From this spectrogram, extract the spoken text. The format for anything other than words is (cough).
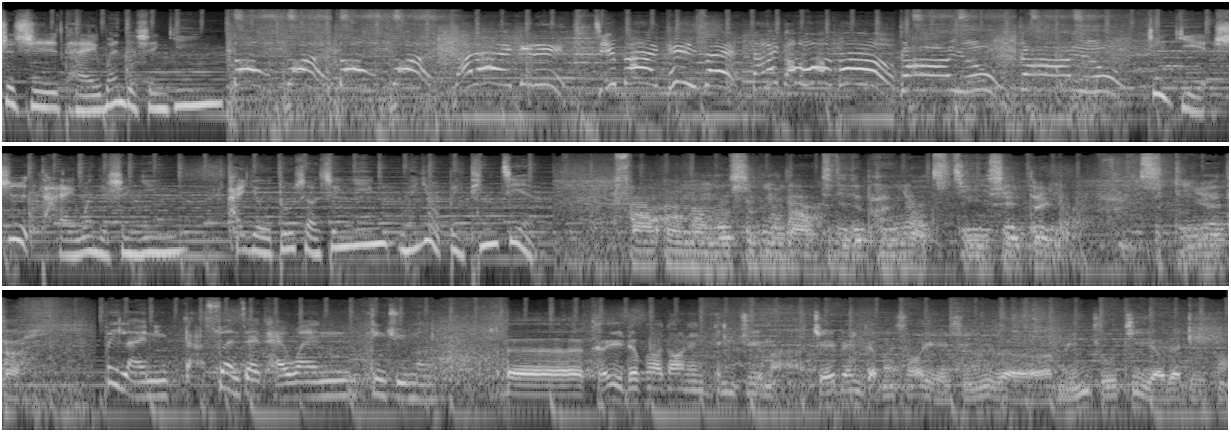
这是台湾的声音。动转动转，来来给你击败气势，大家好不加油加油！这也是台湾的声音。还有多少声音没有被听见？发噩梦的是遇到自己的朋友、自己一些队友是低虐待。未来你打算在台湾定居吗？呃，可以的话当然定居嘛。这边怎么说也是一个民族自由的地方。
